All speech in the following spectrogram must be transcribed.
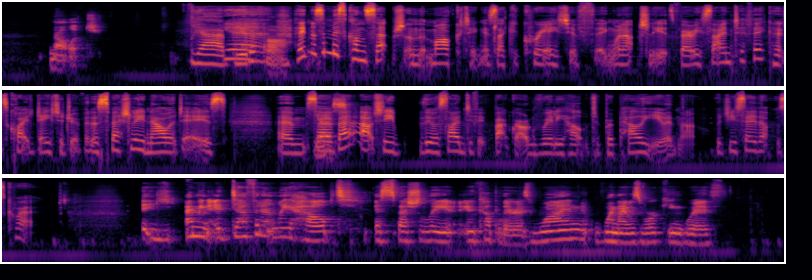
knowledge. Yeah, Yeah. beautiful. I think there's a misconception that marketing is like a creative thing when actually it's very scientific and it's quite data driven, especially nowadays. Um, so Yes. I bet actually your scientific background really helped to propel you in that. Would you say that was correct? I mean, it definitely helped, especially in a couple areas. One, when I was working with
